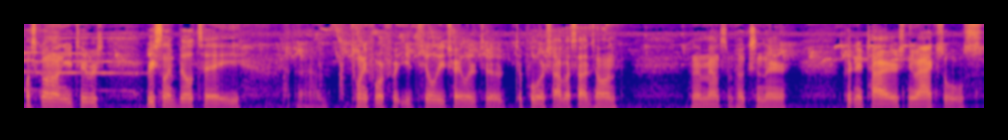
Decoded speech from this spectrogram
What's going on YouTubers? Recently built a 24 uh, foot utility trailer to, to pull our side-by-sides on and then mount some hooks in there. Put new tires, new axles,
